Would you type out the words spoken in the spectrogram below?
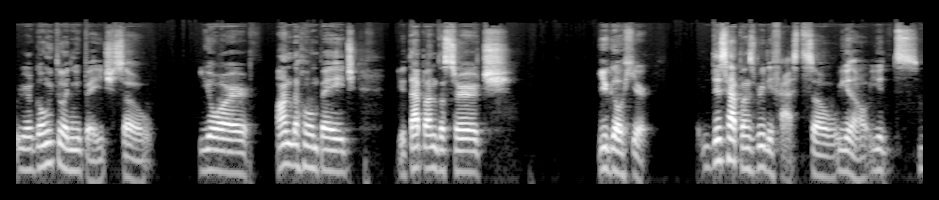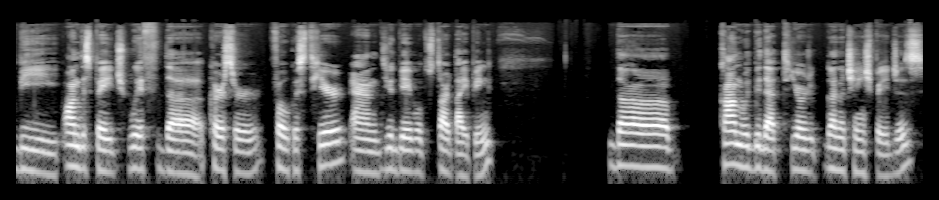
you're going to a new page so you're on the home page you tap on the search, you go here. This happens really fast. So, you know, you'd be on this page with the cursor focused here and you'd be able to start typing. The con would be that you're gonna change pages.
